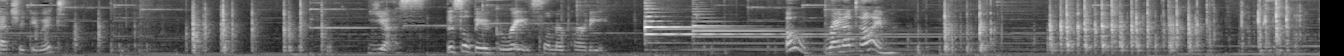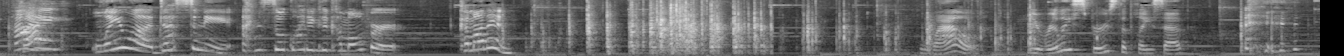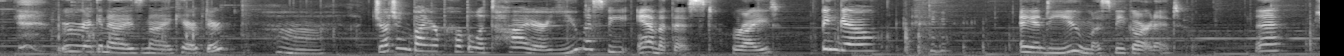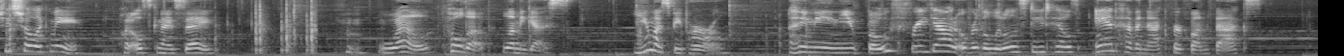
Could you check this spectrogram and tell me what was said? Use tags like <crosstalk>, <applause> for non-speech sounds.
That should do it. Yes, this'll be a great slumber party. Oh, right on time. Hi! Layla, Destiny! I'm so glad you could come over. Come on in. Wow, you really spruced the place up. <laughs> <laughs> Recognize my character? Hmm. Judging by your purple attire, you must be Amethyst, right? Bingo! <laughs> and you must be Garnet. Eh, she's sure like me. What else can I say? <laughs> well, hold up, let me guess. You must be Pearl. I mean, you both freak out over the littlest details and have a knack for fun facts.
